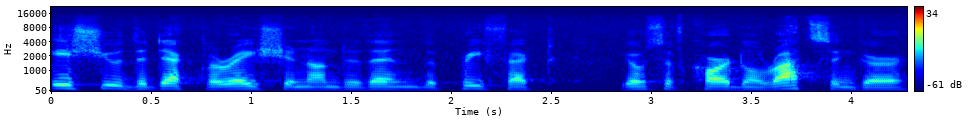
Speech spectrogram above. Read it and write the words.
issued the declaration under then the prefect Joseph Cardinal Ratzinger,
